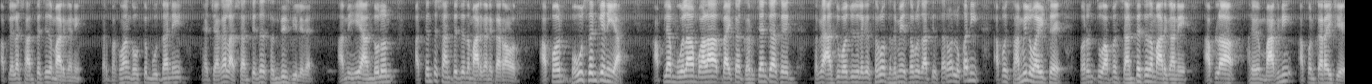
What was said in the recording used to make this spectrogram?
आपल्याला शांततेच्या मार्गाने कारण भगवान गौतम बुद्धाने ह्या जगाला शांततेचा संदेश दिलेला आहे. आम्ही हे आंदोलन अत्यंत शांततेच्या मार्गाने करणार आहोत. आपण बहुसंख्येने या. आपल्या मुला बाळा बायका घरच्यांच्या असेल सगळ्या आजूबाजूचे लगेच सर्व धर्मीय सर्व जाती सर्व लोकांनी आपण सामील व्हायचं आहे. परंतु आपण शांततेच्या मार्गाने आपला हे मागणी आपण करायची आहे.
